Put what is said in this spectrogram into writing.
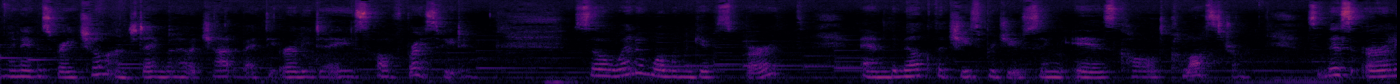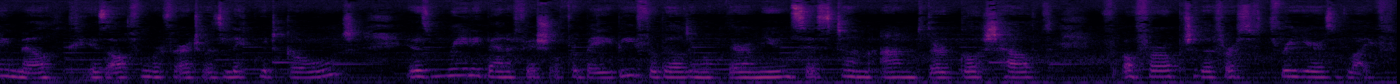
my name is Rachel and today I'm going to have a chat about the early days of breastfeeding. So when a woman gives birth, and um, the milk that she's producing is called colostrum. So this early milk is often referred to as liquid gold. It is really beneficial for baby for building up their immune system and their gut health for, up to the first three years of life.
